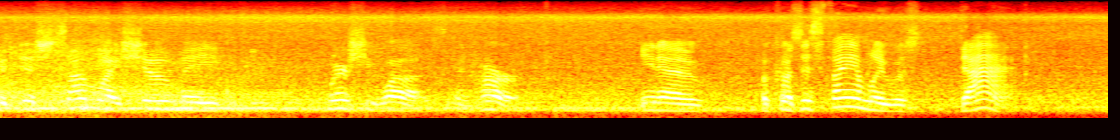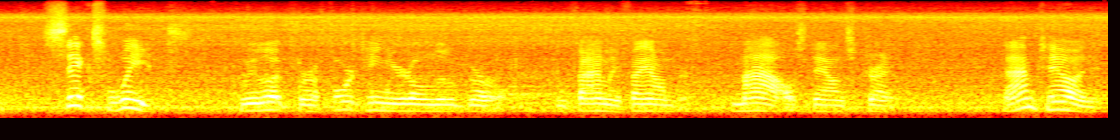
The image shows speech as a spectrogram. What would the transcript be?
could just some way show me where she was and her, you know, because this family was dying. Six weeks we looked for a 14-year-old little girl and finally found her miles downstream. Now I'm telling you,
